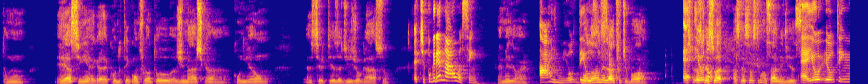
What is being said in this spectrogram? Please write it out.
Então, é assim, é, é, quando tem confronto ginástica com União, é certeza de jogaço. É tipo Grenal, assim. É melhor. Ai, meu Deus Bolão é melhor que futebol. É, as, as, não... as pessoas que não sabem disso. É, eu, eu tenho.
